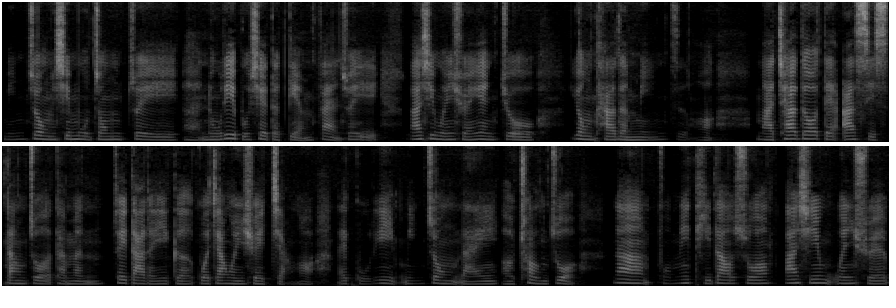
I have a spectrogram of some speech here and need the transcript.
民众心目中最呃努力不懈的典范，所以巴西文学院就用他的名字啊，Machado de Assis 当做他们最大的一个国家文学奖啊，来鼓励民众来呃创作。那我们一提到说，巴西文学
